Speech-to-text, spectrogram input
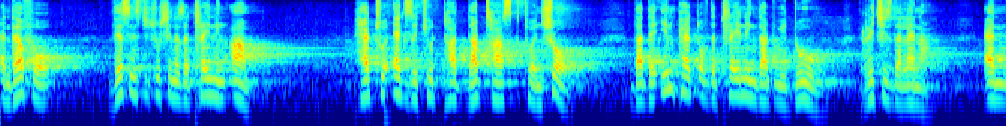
And therefore, this institution as a training arm had to execute that, that task to ensure that the impact of the training that we do reaches the learner. And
